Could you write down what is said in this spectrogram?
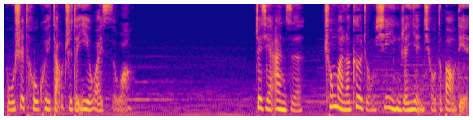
不是偷窥导致的意外死亡。这件案子充满了各种吸引人眼球的爆点。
